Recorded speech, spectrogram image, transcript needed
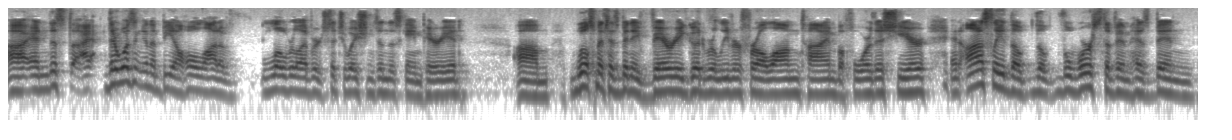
Uh, and this, I, there wasn't going to be a whole lot of lower leverage situations in this game period. Um, Will Smith has been a very good reliever for a long time before this year, and honestly, the, the the worst of him has been,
